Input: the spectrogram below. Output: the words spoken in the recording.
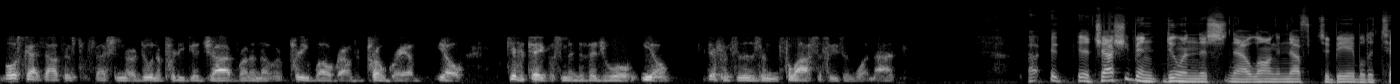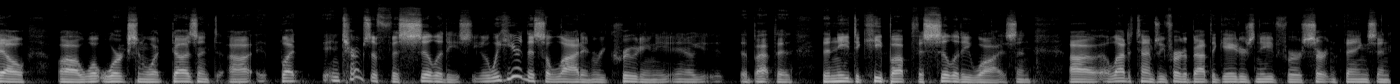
most guys out in this profession are doing a pretty good job running a pretty well-rounded program you know give or take with some individual you know differences and philosophies and whatnot uh, Josh, you've been doing this now long enough to be able to tell uh, what works and what doesn't. Uh, but in terms of facilities, you know, we hear this a lot in recruiting. You know, about the the need to keep up facility wise, and uh, a lot of times we've heard about the Gators' need for certain things, and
